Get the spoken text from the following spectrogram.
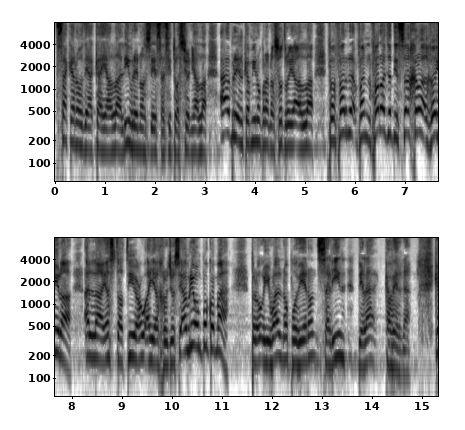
Sácanos de acá, ya Allah. Líbrenos de esa situación, ya Allah. Abre el camino para nosotros, ya Allah. Se abrió un poco más, pero igual no pudieron salir de la caverna. Que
